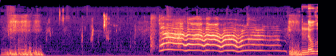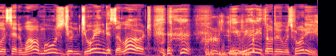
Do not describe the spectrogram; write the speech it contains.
Where it's from. Nogla said, "Wow, Moo's enjoying this a lot. he really thought it was funny."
